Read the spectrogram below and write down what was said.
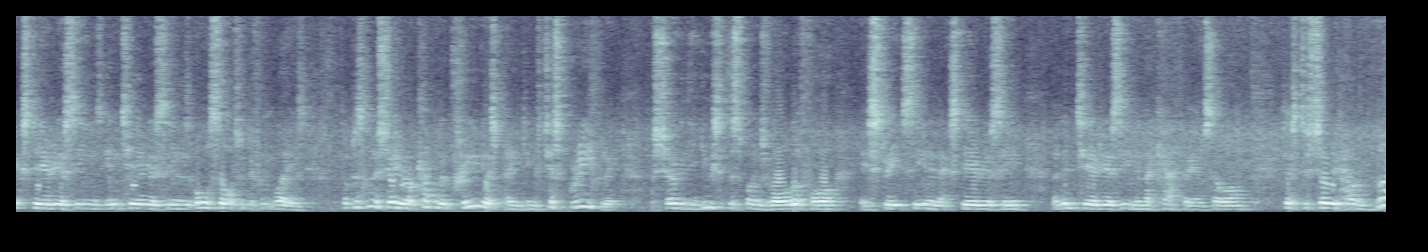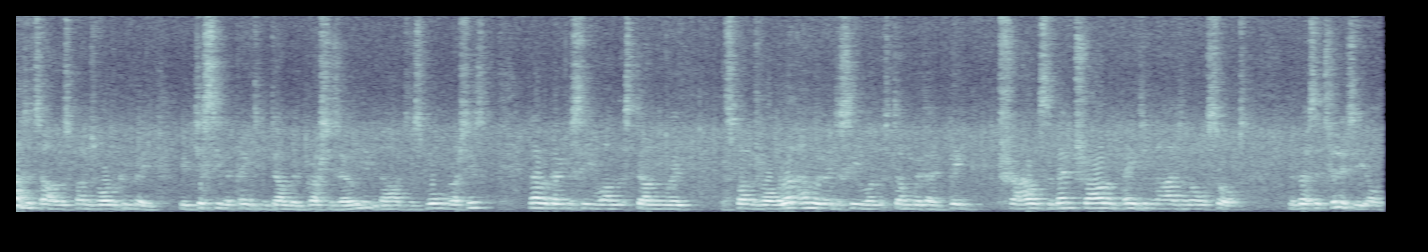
exterior scenes, interior scenes, all sorts of different ways. So I'm just going to show you a couple of previous paintings, just briefly, to show you the use of the sponge roller for a street scene, an exterior scene, an interior scene in a cafe and so on, just to show you how versatile the sponge roller can be. We've just seen a painting done with brushes only, large and small brushes. Now we're going to see one that's done with the sponge roller, and we're going to see one that's done with a big trowel, cement trowel, and painting knives and all sorts. the versatility of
